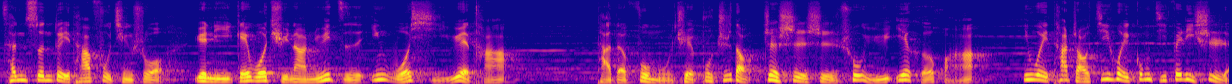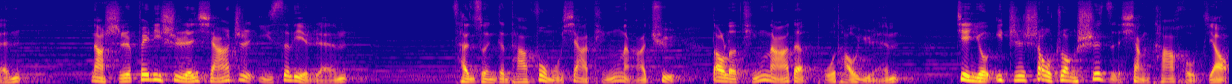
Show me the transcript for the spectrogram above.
参孙对他父亲说：“愿你给我娶那女子，因我喜悦她。”他的父母却不知道这事是出于耶和华，因为他找机会攻击非利士人。那时非利士人辖制以色列人。参孙跟他父母下亭拿去，到了亭拿的葡萄园，见有一只少壮狮子向他吼叫。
